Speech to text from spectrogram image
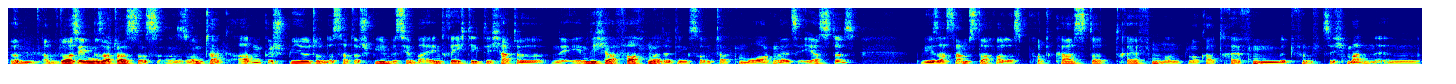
Ähm, aber du hast eben gesagt, du hast das Sonntagabend gespielt und das hat das Spiel ein bisschen beeinträchtigt. Ich hatte eine ähnliche Erfahrung, allerdings Sonntagmorgen als erstes. Wie gesagt, Samstag war das Podcaster-Treffen und Blogger-Treffen mit 50 Mann in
